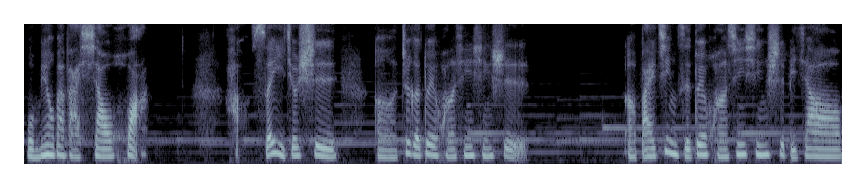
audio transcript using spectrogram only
我没有办法消化。好，所以就是呃，这个对黄星星是呃白镜子对黄星星是比较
